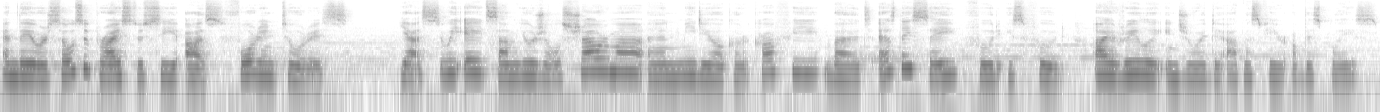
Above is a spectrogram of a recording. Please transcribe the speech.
and they were so surprised to see us, foreign tourists. Yes, we ate some usual shawarma and mediocre coffee, but as they say, food is food. I really enjoyed the atmosphere of this place.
